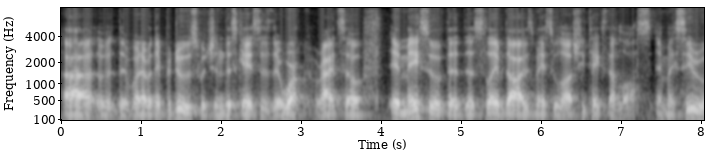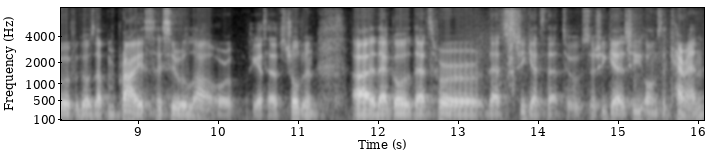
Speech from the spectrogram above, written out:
uh, their, whatever they produce, which in this case is their work, right? So, in Mesu, if the, the slave dies, Mesu loss, she takes that loss. In Mesiru, if it goes up in price, Hesiru law, or I guess has children, uh, that go that's her that's she gets that too. So she gets she owns the keren,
